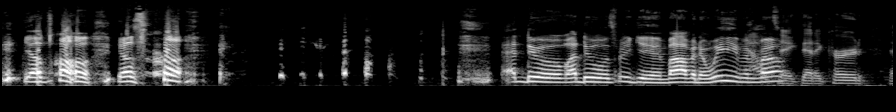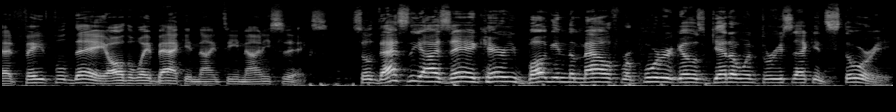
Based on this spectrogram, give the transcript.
Y'all saw, y'all saw. that dude, my dude was freaking bobbing and weaving, bro. that occurred that fateful day all the way back in 1996. So that's the Isaiah Carey bug in the mouth reporter goes ghetto in three seconds story.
